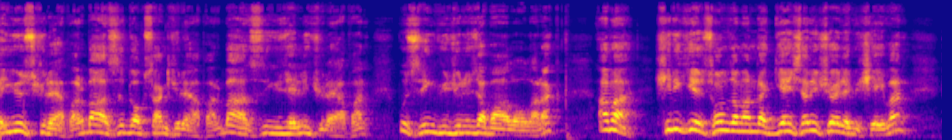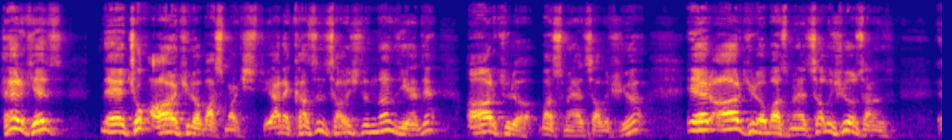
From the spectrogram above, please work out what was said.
100 kilo yapar, bazısı 90 kilo yapar, bazısı 150 kilo yapar. Bu sizin gücünüze bağlı olarak. Ama şimdiki son zamanda gençlerin şöyle bir şey var. Herkes e, çok ağır kilo basmak istiyor. Yani kasın çalıştığından ziyade ağır kilo basmaya çalışıyor. Eğer ağır kilo basmaya çalışıyorsanız e,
